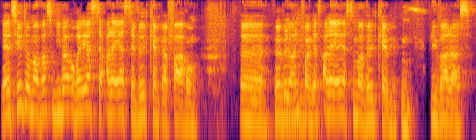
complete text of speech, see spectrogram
ja, erzählt doch mal, was, wie war eure erste, allererste Wildcamp-Erfahrung? Äh, wer will anfangen? Das allererste Mal Wildcampen. Wie war das?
